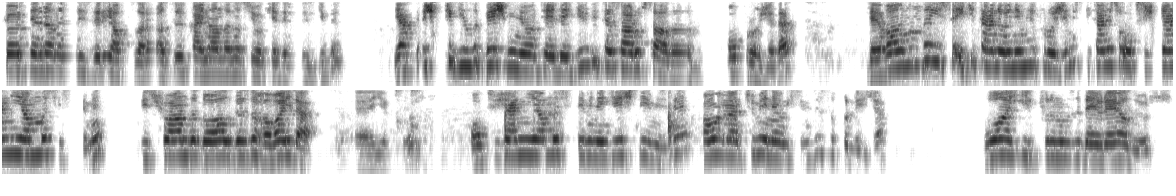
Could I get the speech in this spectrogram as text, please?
Gökdelir analizleri yaptılar. Atığı kaynağında nasıl yok ederiz gibi yaklaşık yıllık 5 milyon TL gibi bir tasarruf sağladı o projeden. Devamında ise iki tane önemli projemiz. Bir tanesi oksijenli yanma sistemi. Biz şu anda doğal gazı havayla e, yakıyoruz. Oksijenli yanma sistemine geçtiğimizde tamamen tüm enerjimizi sıfırlayacağız. Bu ay ilk fırınımızı devreye alıyoruz.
